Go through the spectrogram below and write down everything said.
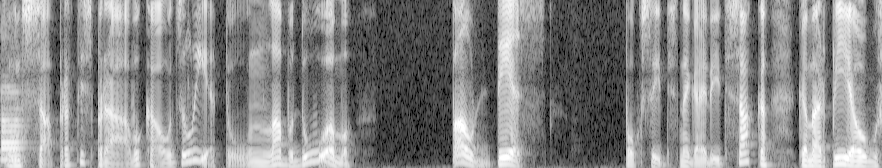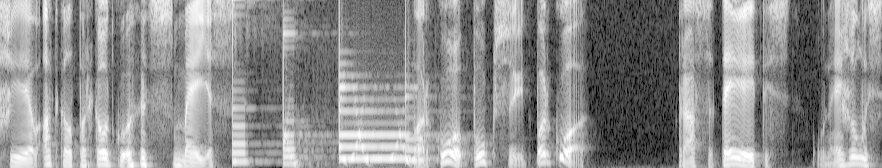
un sapratis prāvu kaudzi lietu un labu domu. Paldies! Puksītis negaidīti saka, kamēr pieaugušie jau atkal par kaut ko smejas. Par ko puksīt, par ko? Prasa tētis, un ežulis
